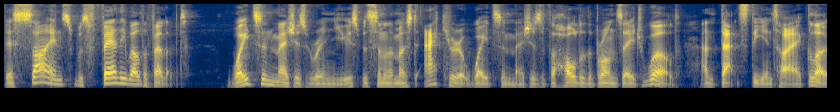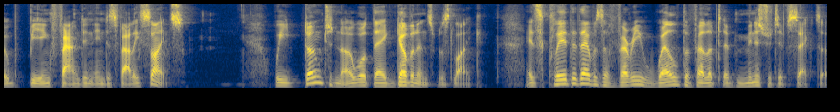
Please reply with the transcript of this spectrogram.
Their science was fairly well developed, Weights and measures were in use with some of the most accurate weights and measures of the whole of the Bronze Age world, and that's the entire globe, being found in Indus Valley sites. We don't know what their governance was like. It's clear that there was a very well developed administrative sector,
